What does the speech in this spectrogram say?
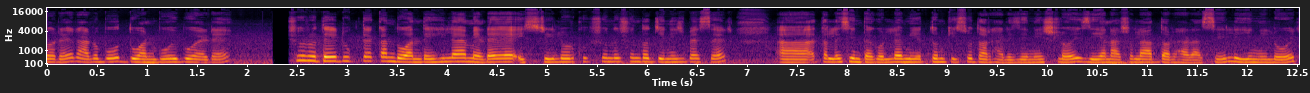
করে, আরও বহুত দোয়ান বই বয়ে শুরুতেই ঢুকতে একখান দোয়ান দেখিলাম এটা স্টিলের খুব সুন্দর সুন্দর জিনিস বেচের। তাহলে চিন্তা করলাম ইয়তন কিছু দরকারি জিনিস লই জিয়ান আসলে আর দরকার আছিল ই নিলইর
